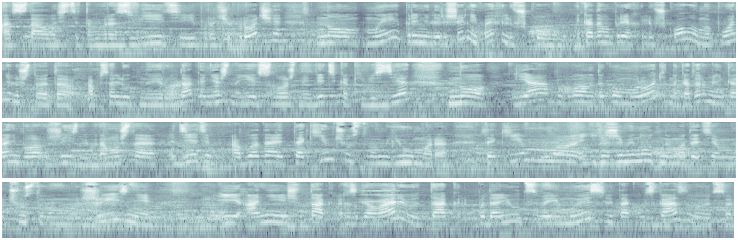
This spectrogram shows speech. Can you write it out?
отсталости там в развитии и прочее, прочее. Но мы приняли решение и поехали в школу. И когда мы приехали в школу, мы поняли, что это абсолютная ерунда. Конечно, есть сложные дети, как и везде, но я побывала на таком уроке, на котором я никогда не была в жизни, потому что дети обладают таким чувством юмора, таким э, ежеминутным вот этим чувством жизни, и они еще так разговаривают, так подают свои мысли, так высказываются.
